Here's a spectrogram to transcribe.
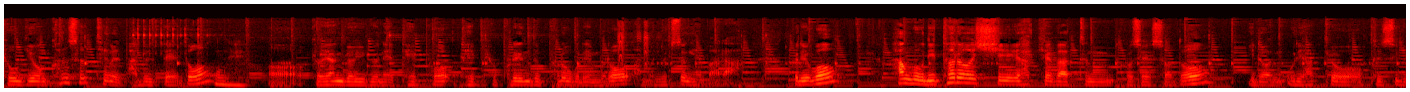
교기용 컨설팅을 받을 때도 네. 어, 교양교육원의 대표, 대표 브랜드 프로그램으로 한번 육성해봐라. 그리고 한국 리터러시 학회 같은 곳에서도 이런 우리 학교 글쓰기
